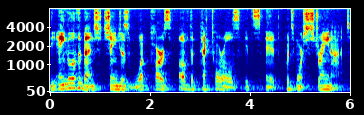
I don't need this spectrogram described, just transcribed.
the angle of the bench changes what parts of the pectorals it puts more strain on it.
